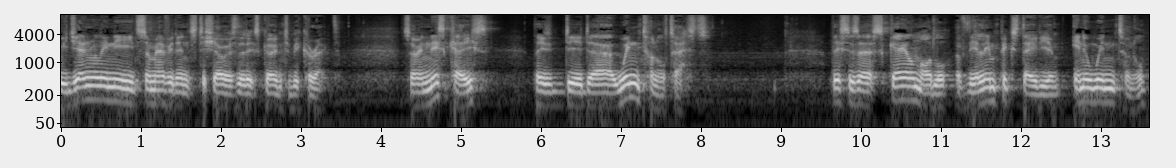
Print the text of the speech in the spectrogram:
we generally need some evidence to show us that it's going to be correct. So in this case, they did uh, wind tunnel tests. This is a scale model of the Olympic Stadium in a wind tunnel.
